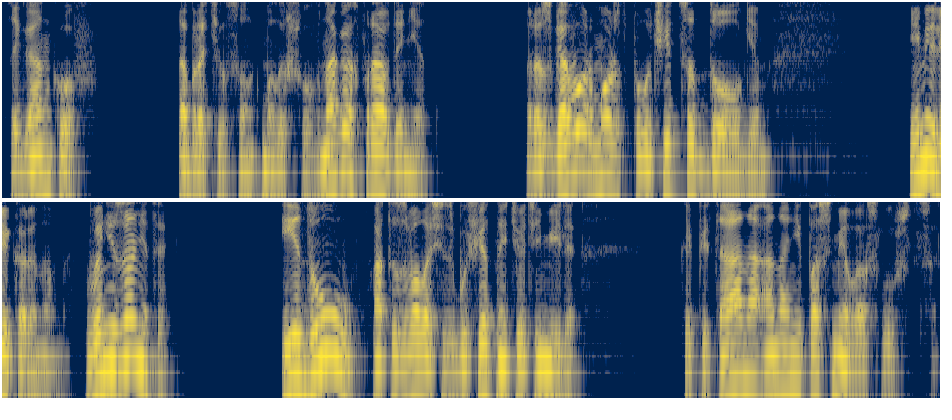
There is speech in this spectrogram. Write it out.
«Цыганков», — обратился он к малышу, — «в ногах правды нет. Разговор может получиться долгим. Эмилия Кареновна, вы не заняты?» «Иду», — отозвалась из буфетной тетя Миля. Капитана она не посмела ослушаться.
